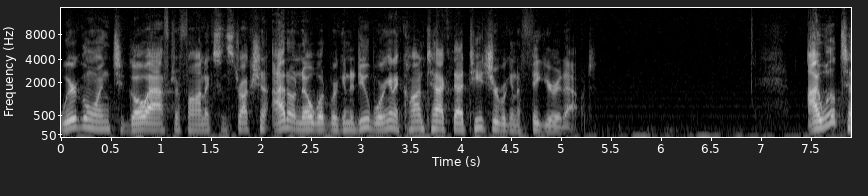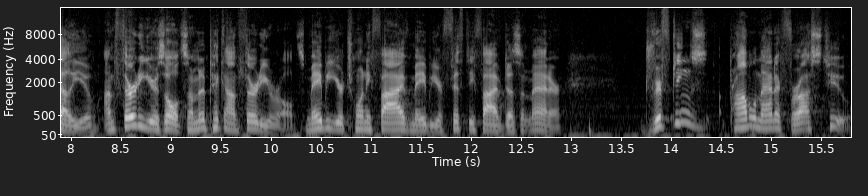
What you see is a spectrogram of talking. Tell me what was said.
we're going to go after phonics instruction. I don't know what we're going to do, but we're going to contact that teacher. We're going to figure it out. I will tell you, I'm 30 years old, so I'm going to pick on 30 year olds. Maybe you're 25, maybe you're 55, doesn't matter. Drifting's problematic for us too.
